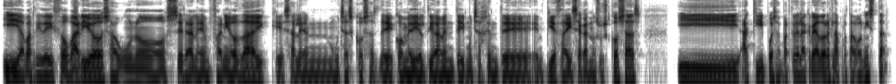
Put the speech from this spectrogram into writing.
Y a partir de ahí hizo varios, algunos eran en Funny or Die, que salen muchas cosas de comedia últimamente y mucha gente empieza ahí sacando sus cosas. Y aquí, pues aparte de la creadora, es la protagonista.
